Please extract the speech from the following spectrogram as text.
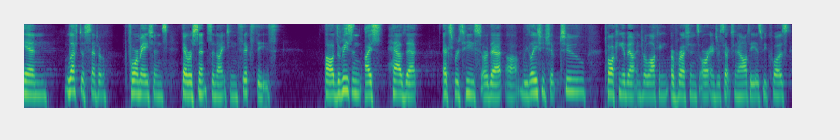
in left of center formations ever since the 1960s. Uh, the reason I have that expertise or that uh, relationship to talking about interlocking oppressions or intersectionality is because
